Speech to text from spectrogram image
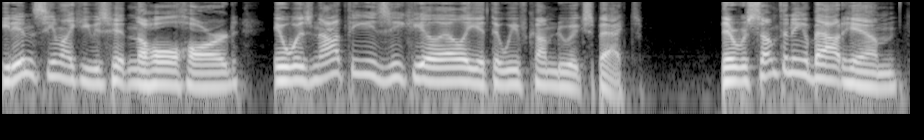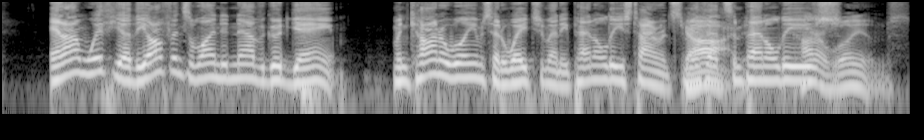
He didn't seem like he was hitting the hole hard. It was not the Ezekiel Elliott that we've come to expect. There was something about him, and I'm with you. The offensive line didn't have a good game. I mean, Connor Williams had way too many penalties. Tyron Smith God, had some penalties. Connor Williams.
